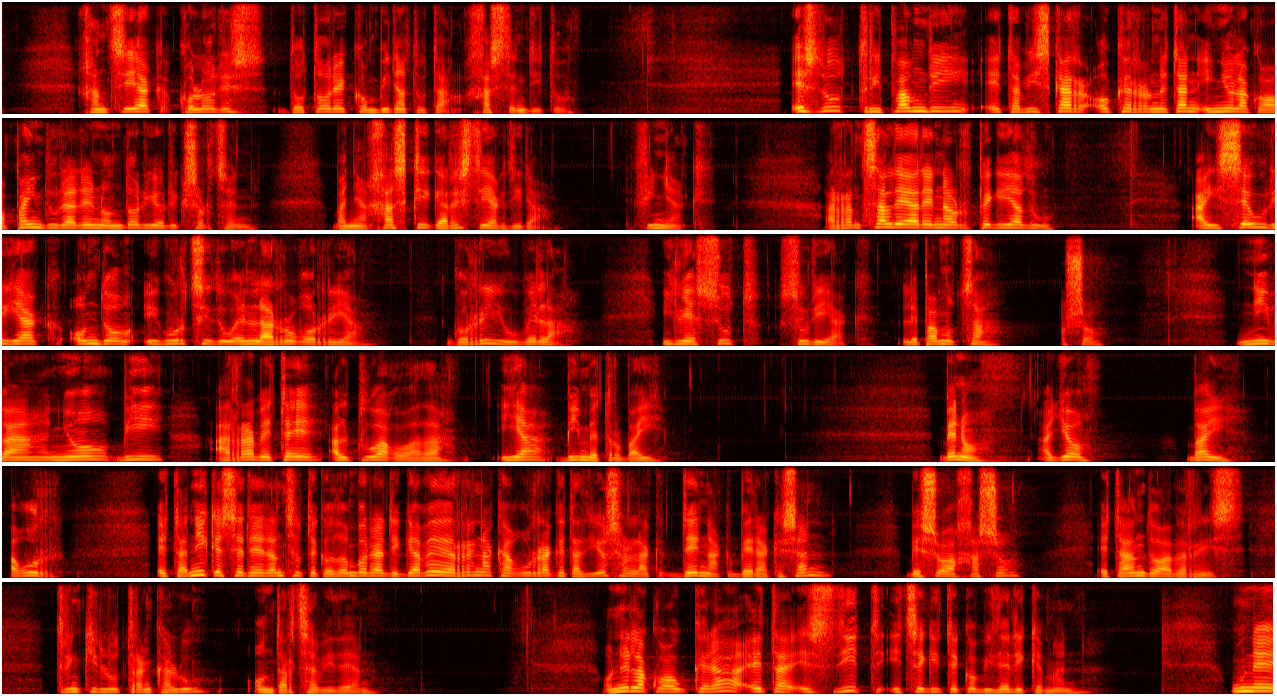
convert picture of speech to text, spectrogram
jantziak kolorez dotore kombinatuta jazten ditu. Ez du tripaundi eta bizkar okerronetan inolako apainduraren ondoriorik sortzen baina jaski garestiak dira, finak. Arrantzalearen aurpegia du, aizeuriak ondo igurtzi duen larrugorria, gorri ubela, hile zut zuriak, lepamutza oso. Ni baino bi arrabete altuagoa da, ia bi metro bai. Beno, aio, bai, agur, Eta nik ez ere erantzuteko donborarik gabe errenak agurrak eta diosalak denak berak esan, besoa jaso, eta andoa berriz, trinkilu trankalu ondartza bidean. Honelako aukera eta ez dit hitz egiteko biderik eman. Une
